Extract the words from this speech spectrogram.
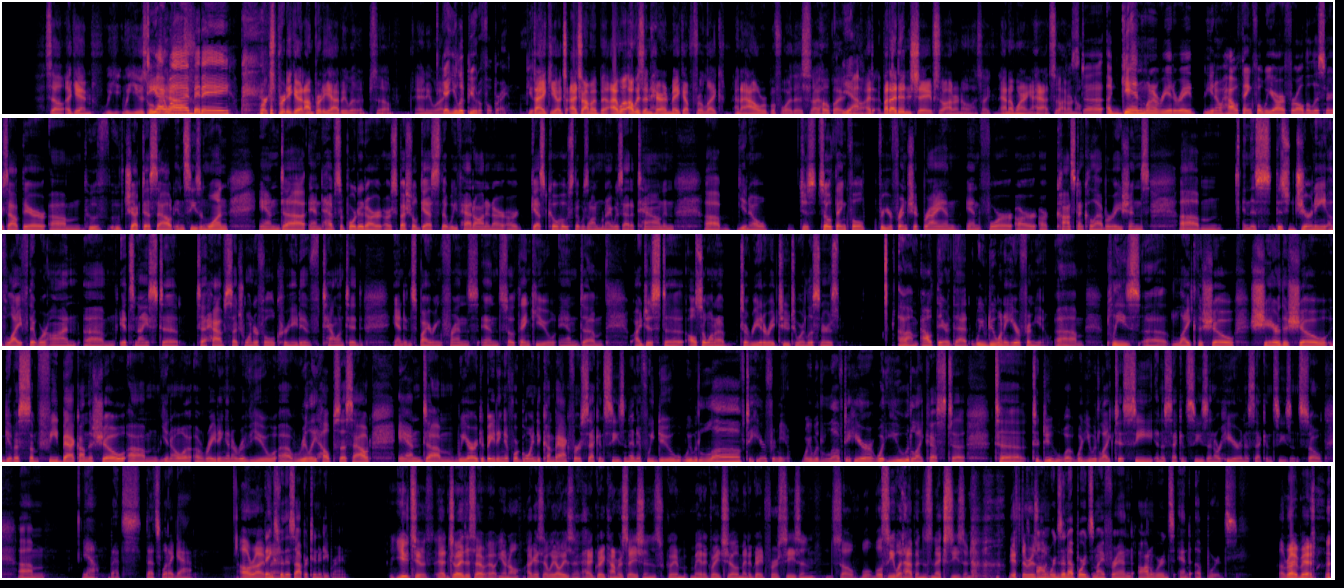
So again, we we use what we. DIY, baby. Works pretty good. I'm pretty happy with it. So anyway, Yeah, you look beautiful, Bryan. Thank you. I, I try my best. I, I was in hair and makeup for like an hour before this. I hope I, you Yeah. know, I but I didn't shave, so I don't know. It's like, and I'm wearing a hat, so I don't know. Uh, again, want to reiterate, you know, how thankful we are for all the listeners out there um, who've who've checked us out in season one, and uh, and have supported our, our special guests that we've had on, and our, our guest co-host that was on when I was out of town, and uh, you know, just so thankful for your friendship, Bryan, and for our our constant collaborations. Um, in this this journey of life that we're on, um, it's nice to to have such wonderful, creative, talented, and inspiring friends. And so, thank you. And um, I just uh, also want to to reiterate too to our listeners um, out there that we do want to hear from you. Um, please uh, like the show, share the show, give us some feedback on the show. Um, you know, a, a rating and a review uh, really helps us out. And um, we are debating if we're going to come back for a second season. And if we do, we would love to hear from you. We would love to hear what you would like us to to to do. What what you would like to see in a second season or hear in a second season. So, um, yeah, that's that's what I got. All right. Thanks man. for this opportunity, Bryan. You too. Enjoy this. Uh, you know, like I said, we always had great conversations. Great, made a great show. Made a great first season. So we'll we'll see what happens next season, if there is onwards one. and upwards, my friend. Onwards and upwards. All right, man.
